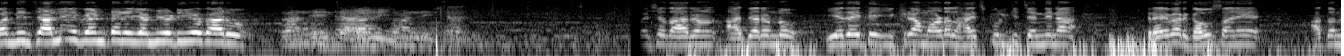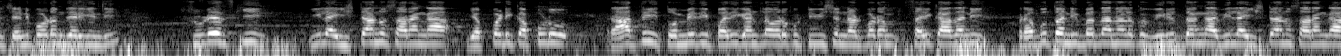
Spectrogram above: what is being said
స్పందించాలి. వెంటనే ఎంయూడిఓ గారు పరిషత్ ఆధ్వర్యం- ఆధ్వర్యంలో ఏదైతే ఇక్రా మోడల్ హై స్కూల్కి చెందిన డ్రైవర్ గౌస్ అనే అతను చనిపోవడం జరిగింది. స్టూడెంట్స్కి ఇలా ఇష్టానుసారంగా ఎప్పటికప్పుడు రాత్రి తొమ్మిది పది గంటల వరకు ట్యూషన్ నడపడం సరికాదని ప్రభుత్వ నిబంధనలకు విరుద్ధంగా వీళ్ళ ఇష్టానుసారంగా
